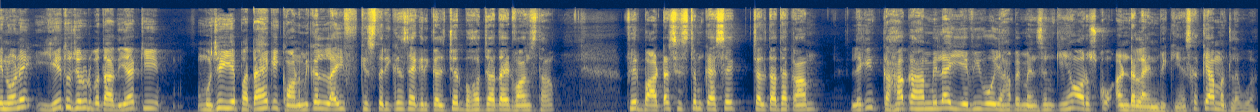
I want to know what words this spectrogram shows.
इन्होंने ये तो ज़रूर बता दिया कि मुझे ये पता है कि इकोनॉमिकल लाइफ किस तरीके से एग्रीकल्चर बहुत ज़्यादा एडवांस था। फिर बाटर सिस्टम कैसे चलता था काम? लेकिन कहाँ कहाँ मिला, ये भी वो यहाँ पे मेंशन किए हैं और उसको अंडरलाइन भी किए हैं। इसका क्या मतलब हुआ?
